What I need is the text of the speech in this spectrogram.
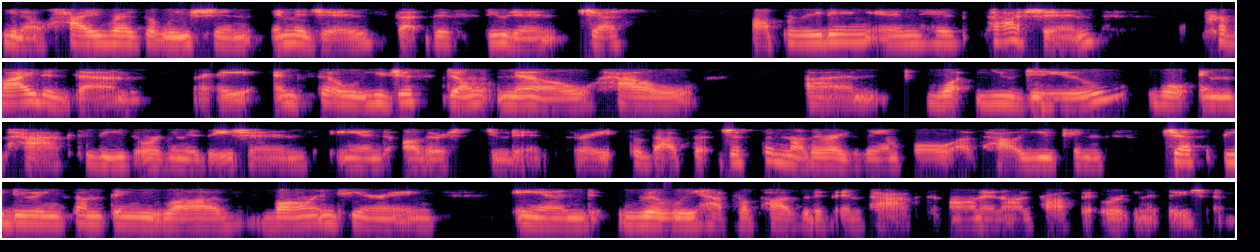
you know, high resolution images that this student just operating in his passion provided them, right? And so you just don't know how um, what you do will impact these organizations and other students, right? So that's a, just another example of how you can just be doing something you love, volunteering, and really have a positive impact on a nonprofit organization.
